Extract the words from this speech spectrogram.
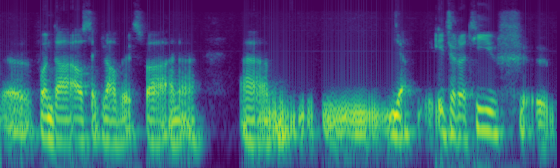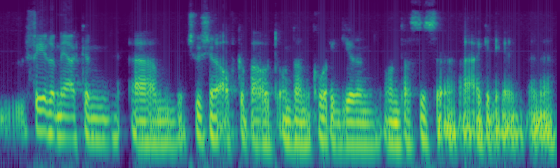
äh, von da aus, ich glaube, es war eine ähm, ja, iterativ äh, Fehler merken, ähm, zu schnell aufgebaut und dann korrigieren. Und das ist äh, eigentlich eine,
